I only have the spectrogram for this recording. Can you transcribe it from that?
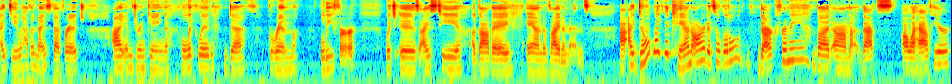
I do have a nice beverage. I am drinking Liquid Death Grim Leafer which is iced tea, agave, and vitamins. I don't like the can art. It's a little dark for me, but um, that's all I have here.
